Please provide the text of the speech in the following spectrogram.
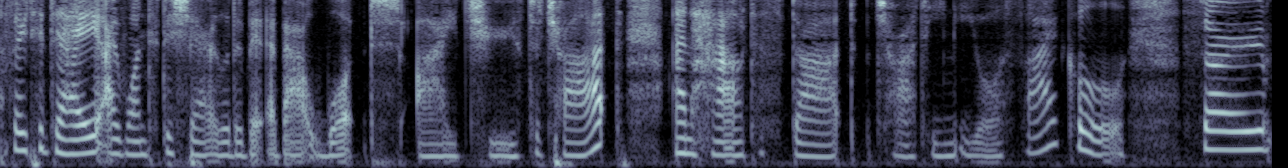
so, today I wanted to share a little bit about what I choose to chart and how to start charting your cycle. So,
